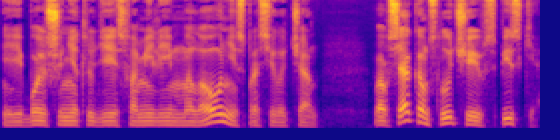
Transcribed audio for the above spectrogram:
«И больше нет людей с фамилией Мэлоуни?» — спросила Чан. «Во всяком случае, в списке».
